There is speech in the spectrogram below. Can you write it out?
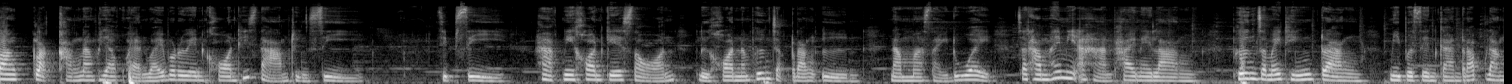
วางกลักขังนางพญาแขวนไว้บริเวณคอนที่3ถึง4 14. หากมีคอนเกสรหรือคอนน้ำผึ้งจากรังอื่นนำมาใส่ด้วย จะทำให้มีอาหารภายในรังผึ้งจะไม่ทิ้งรัง มีเปอร์เซ็นต์การรับรัง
